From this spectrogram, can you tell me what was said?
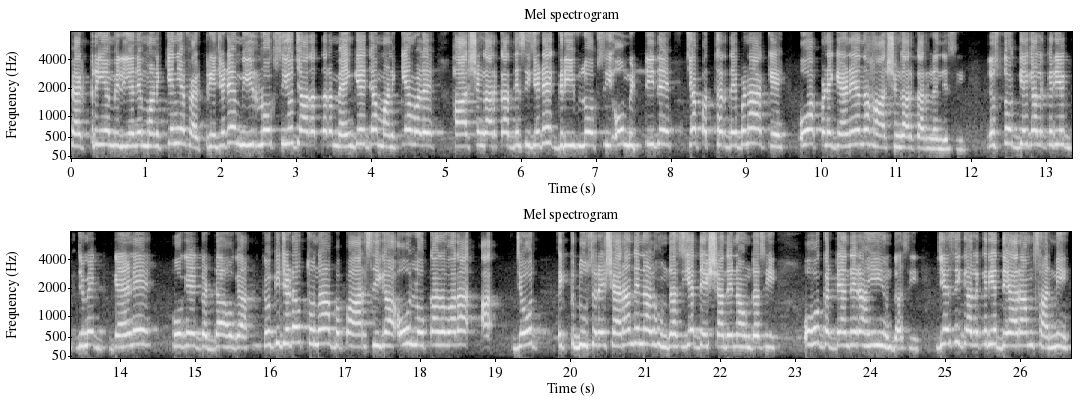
ਫੈਕਟਰੀਆਂ ਮਿਲੀਆਂ ਨੇ, ਮਣਕਿਆਂ ਦੀਆਂ ਫੈਕਟਰੀਆਂ, ਜਿਹੜੇ ਅਮੀਰ ਲੋਕ ਸੀ, ਉਹ ਜ਼ਿਆਦਾਤਰ ਮਹਿੰਗੇ ਜਾਂ ਮਣਕਿਆਂ ਵਾਲੇ ਹਾਰ ਸ਼ਿੰਗਾਰ ਕਰਦੇ ਸੀ, ਜਿਹੜੇ ਗਰੀਬ ਲੋਕ ਸੀ, ਉਹ ਮਿੱਟੀ ਦੇ ਜਾਂ ਪੱਥਰ ਦੇ ਬਣਾ ਕੇ ਉਹ ਆਪਣੇ ਗਹਿਣਿਆਂ ਦਾ ਹਾਰ ਸ਼ਿੰਗਾਰ ਕਰ ਲੈਂਦੇ ਸੀ। ਜਿਸ ਤੋਂ ਅੱਗੇ ਗੱਲ ਕਰੀਏ, ਜਿਵੇਂ ਗਹਿਣੇ ਹੋ ਗਏ, ਗੱਡਾ ਹੋ ਗਿਆ, ਕਿਉਂਕਿ ਜਿਹੜਾ ਉੱਥੋਂ ਦਾ ਵਪਾਰ ਸੀਗਾ, ਉਹ ਲੋਕਾਂ ਦੁਆਰਾ ਜੋ ਇੱਕ ਦੂਸਰੇ ਸ਼ਹਿਰਾਂ ਦੇ ਨਾਲ ਹੁੰਦਾ ਸੀ ਜਾਂ ਦੇਸ਼ਾਂ ਦੇ ਨਾਲ ਹੁੰਦਾ ਸੀ ਉਹ ਗੱਡਿਆਂ ਦੇ ਰਾਹੀਂ ਹੁੰਦਾ ਸੀ। ਜੇ ਅਸੀਂ ਗੱਲ ਕਰੀਏ ਦਿਆਰਾਮ ਸਾਨੀ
